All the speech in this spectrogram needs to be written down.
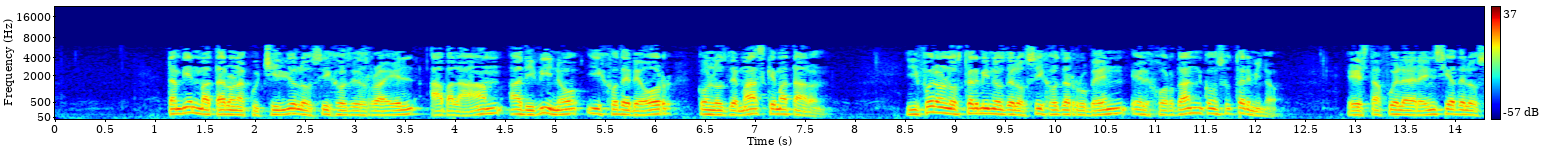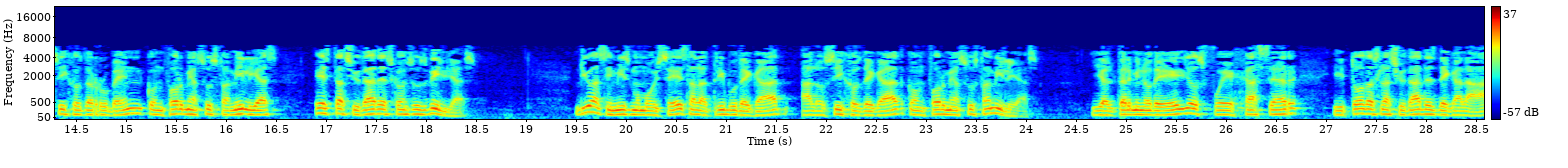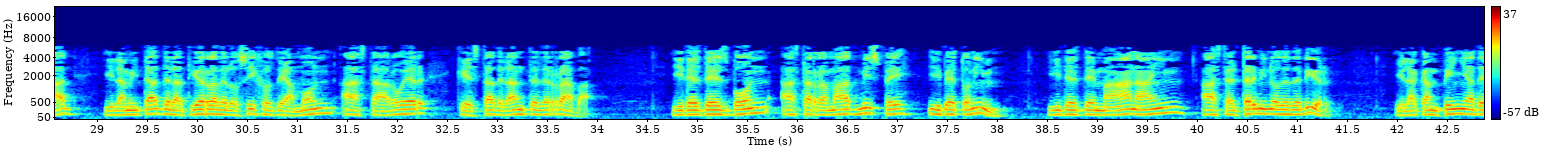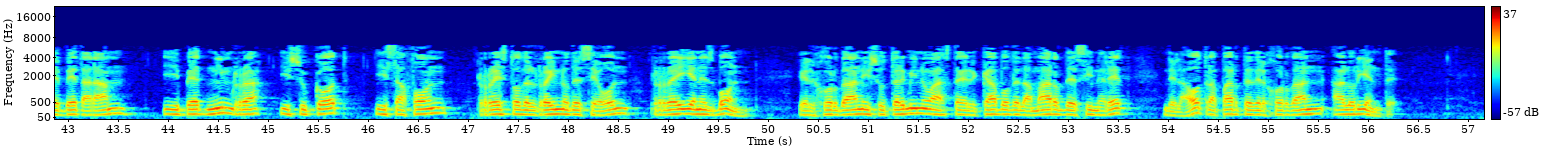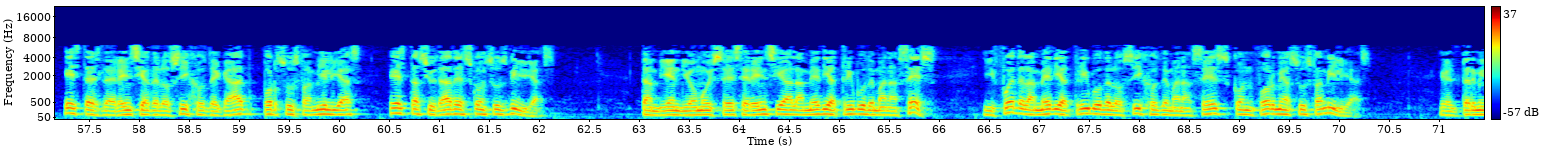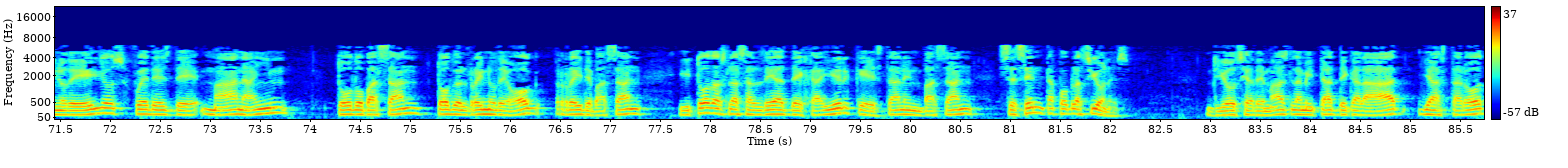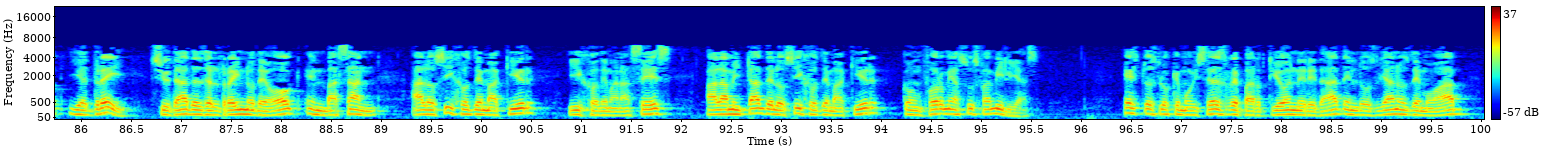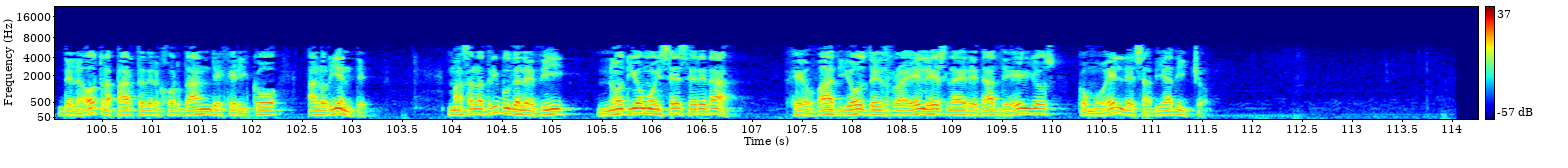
También mataron a cuchillo los hijos de Israel a Balaam, adivino, hijo de Beor, con los demás que mataron. Y fueron los términos de los hijos de Rubén, el Jordán con su término. Esta fue la herencia de los hijos de Rubén, conforme a sus familias, estas ciudades con sus villas. Dio asimismo Moisés a la tribu de Gad, a los hijos de Gad, conforme a sus familias. Y el término de ellos fue Jaser y todas las ciudades de Galaad, y la mitad de la tierra de los hijos de Amón hasta Aroer, que está delante de Raba. Y desde Esbón hasta Ramad Mispe y Betonim, y desde Maanaim hasta el término de Debir, y la campiña de Betaram, y Bet Nimra, y Sucot, y Safón, resto del reino de Seón, rey en Esbón, el Jordán y su término hasta el cabo de la mar de Cineret, de la otra parte del Jordán al oriente. Esta es la herencia de los hijos de Gad por sus familias, estas ciudades con sus villas. También dio Moisés herencia a la media tribu de Manasés, y fue de la media tribu de los hijos de Manasés conforme a sus familias. El término de ellos fue desde Maanaim todo Basán, todo el reino de Og, rey de Basán, y todas las aldeas de Jair que están en Basán, sesenta poblaciones. Diose además la mitad de Galaad y Astarot y Edrei, ciudades del reino de Og en Basán, a los hijos de Maquir, hijo de Manasés, a la mitad de los hijos de Maquir, conforme a sus familias. Esto es lo que Moisés repartió en heredad en los llanos de Moab, de la otra parte del Jordán de Jericó, al oriente. Mas a la tribu de Leví no dio Moisés heredad. Jehová Dios de Israel es la heredad de ellos, como él les había dicho.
